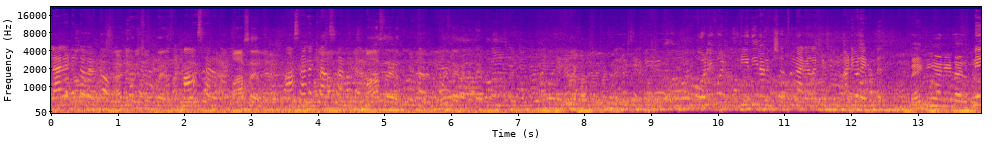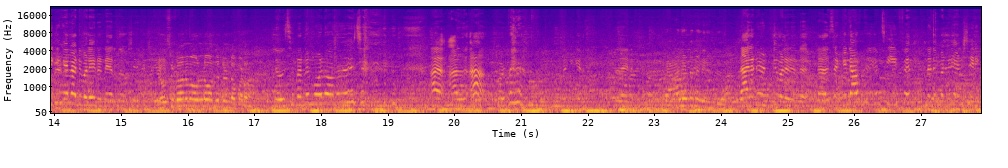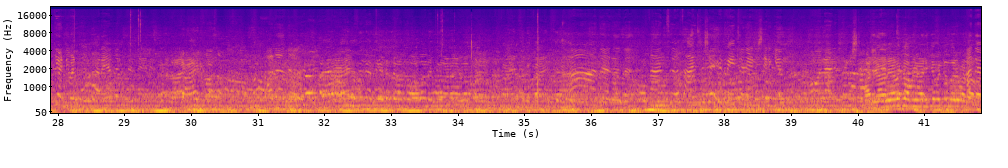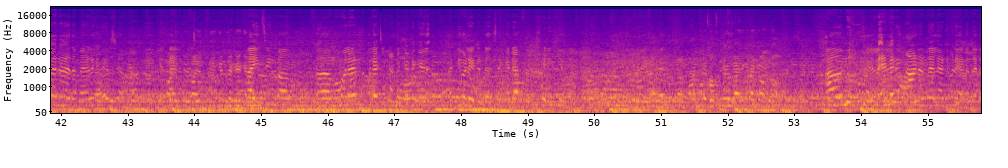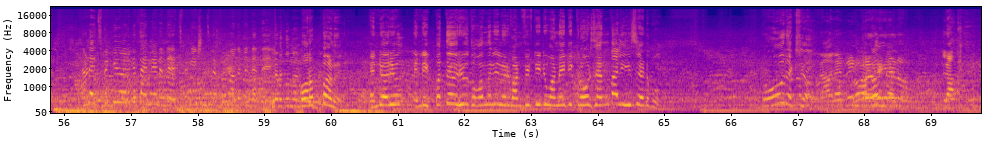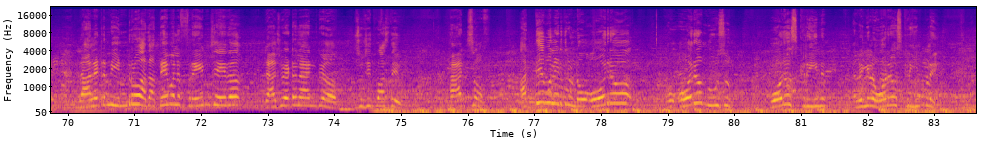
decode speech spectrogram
ആണ് തകർക്കാം മാസായിരുന്നു. അടിപൊളിയായിട്ടുണ്ടായിരുന്നു ലോസിഫറിന്റെ മുകളിൽ വന്നിട്ടുണ്ടോ പടം? ലൂസിഫറിന്റെ മോൾ വന്നത് വെച്ചാൽ ആ കുഴപ്പമില്ല. ഫൈറ്റിംഗ് മോഹൻലാൽ പൃഥ്വിരാജ് കണ്ടൊക്കെ അടിപൊളിയായിട്ടുണ്ട്. സെക്കൻഡ് ഹാഫ് ശരിക്കും. എല്ലാവരും അടിപൊളിയാണ് എന്തായാലും. നമ്മൾ എക്സ്പെക്ട് ചെയ്തവരൊക്കെ തന്നെയാണ് എന്തായാലും. എക്സ്പെക്ടേഷൻസിനൊപ്പം വന്നിട്ടുണ്ട് ഉറപ്പാണ്. എന്റെ ഒരു എന്റെ ഇപ്പോഴത്തെ ഒരു തോന്നലിൽ ഒരു one fifty to one eighty crores എന്തായാലും ഈസി ആയിട്ട് പോകും. നോ രക്ഷ. ലാ- ലാലേട്ടന്റെ ഇൻട്രോ അത് അതേപോലെ ഫ്രെയിം ചെയ്ത് രാജുവേട്ടൻ and Sujith Vasudev hats off അതേപോലെ എടുത്തിട്ടുണ്ട്? ഓരോ ഓരോ മൂവ്സും ഓരോ സ്ക്രീനും അല്ലെങ്കിൽ ഓരോ സ്ക്രീൻ പ്ലേ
